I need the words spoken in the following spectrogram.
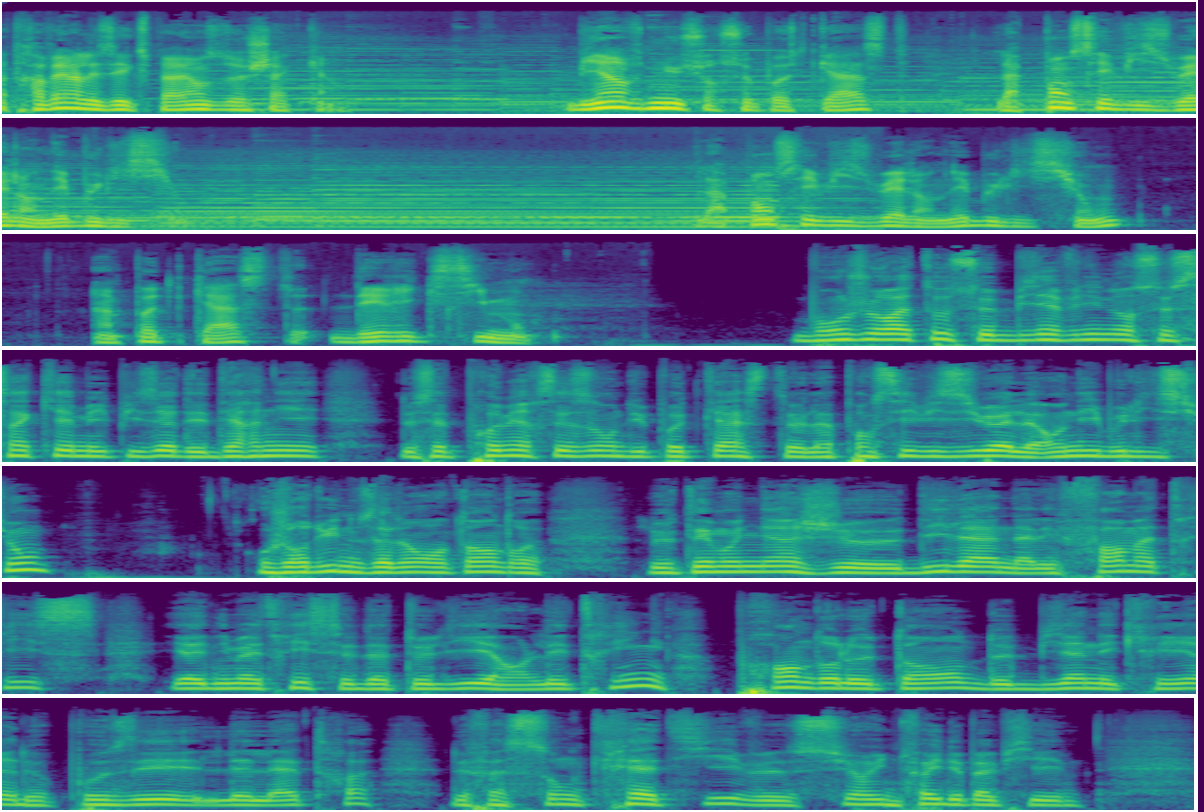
à travers les expériences de chacun. Bienvenue sur ce podcast, La pensée visuelle en ébullition. La pensée visuelle en ébullition, un podcast d'Éric Simon. Bonjour à tous, bienvenue dans ce cinquième épisode et dernier de cette première saison du podcast La pensée visuelle en ébullition. Aujourd'hui, nous allons entendre le témoignage d'Ilan, elle est formatrice et animatrice d'ateliers en lettering, prendre le temps de bien écrire et de poser les lettres de façon créative sur une feuille de papier.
